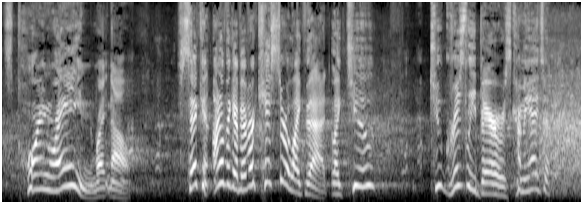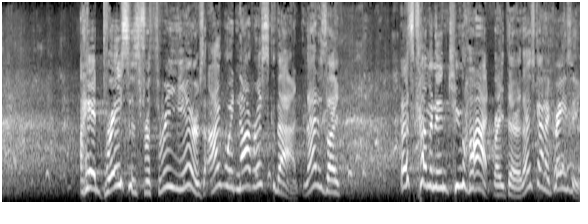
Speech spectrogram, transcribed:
it's pouring rain right now. Second, I don't think I've ever kissed her like that. Like two, two grizzly bears coming at you. I had braces for three years. I would not risk that. That is like, that's coming in too hot right there. That's kind of crazy.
